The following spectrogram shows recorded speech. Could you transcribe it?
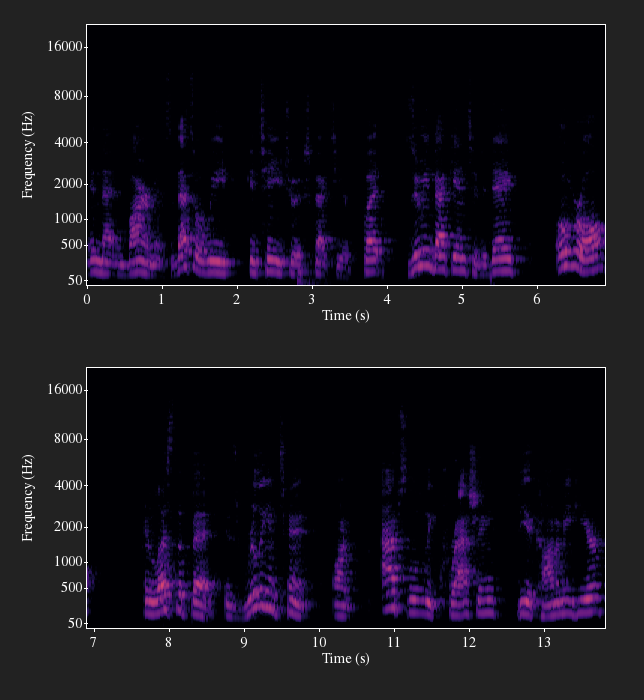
in that environment. So that's what we continue to expect here. But zooming back into today, overall, unless the Fed is really intent on absolutely crashing the economy here,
